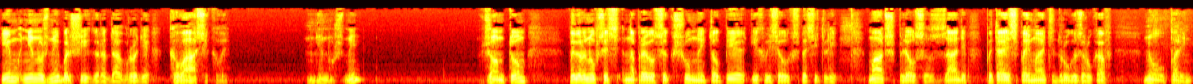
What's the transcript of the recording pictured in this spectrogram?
Им не нужны большие города, вроде Квасиковы. Не нужны? Джон Том Повернувшись, направился к шумной толпе их веселых спасителей. Мадж плелся сзади, пытаясь поймать друга за рукав. «Ну, парень,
